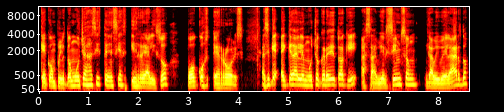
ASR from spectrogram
que completó muchas asistencias y realizó pocos errores. Así que hay que darle mucho crédito aquí a Xavier Simpson, Gaby Velardo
